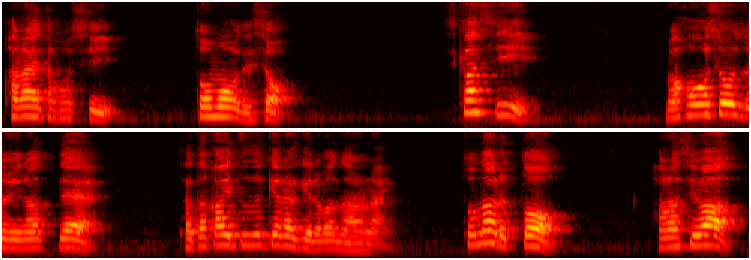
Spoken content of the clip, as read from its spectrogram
叶えてほしいと思うでしょう。しかし魔法少女になって戦い続けなければならないとなると話は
